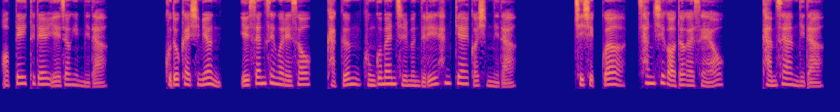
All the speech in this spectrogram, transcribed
업데이트될 예정입니다. 구독하시면 일상생활에서 가끔 궁금한 질문들이 함께할 것입니다. 지식과 상식 얻어가세요. 감사합니다.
